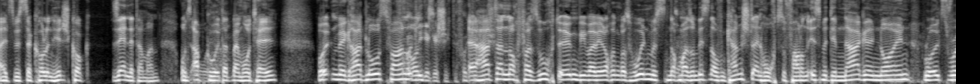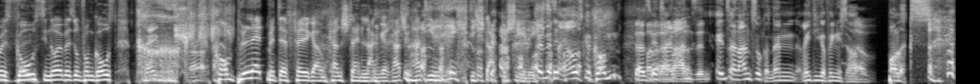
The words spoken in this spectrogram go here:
als Mr. Colin Hitchcock, sehr netter Mann, uns abgeholt Oh, ja. hat beim Hotel, wollten wir gerade losfahren und Geschichte. er hat dann noch versucht, irgendwie, weil wir noch irgendwas holen müssten, noch mal so ein bisschen auf den Kannstein hochzufahren und ist mit dem nagelneuen Rolls-Royce Ghost, die neue Version vom Ghost, komplett mit der Felge am Kannstein lang geratscht und hat die richtig stark beschädigt. Dann ist er rausgekommen Das in, seinen An- Wahnsinn. in seinen Anzug und dann richtiger Finish. So, Bollocks.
